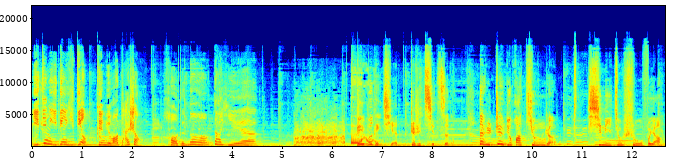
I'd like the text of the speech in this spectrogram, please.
一定一定一定给女王打赏。好的呢，大爷。给不给钱这是其次的，但是这句话听着心里就舒服呀。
